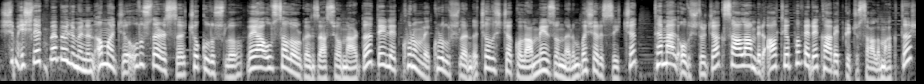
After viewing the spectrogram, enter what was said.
Şimdi işletme bölümünün amacı uluslararası, çok uluslu veya ulusal organizasyonlarda devlet kurum ve kuruluşlarında çalışacak olan mezunların başarısı için temel oluşturacak sağlam bir altyapı ve rekabet gücü sağlamaktır.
